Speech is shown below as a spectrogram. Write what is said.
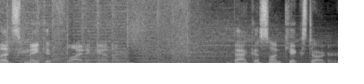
Let's make it fly together. Back us on Kickstarter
